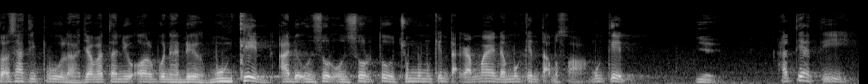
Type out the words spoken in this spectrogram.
Tak usah tipu lah. Jabatan you all pun ada. Mungkin ada unsur-unsur tu. Cuma mungkin tak ramai dan mungkin tak besar. Mungkin. Ya. Hati-hati.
